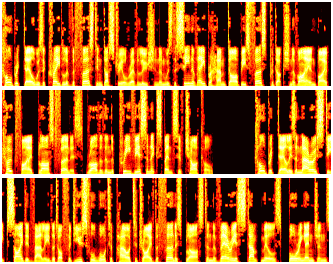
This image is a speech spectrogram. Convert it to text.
Coalbrookdale was a cradle of the first industrial revolution and was the scene of Abraham Darby's first production of iron by a coke-fired blast furnace, rather than the previous and expensive charcoal. Coalbrookdale is a narrow steep-sided valley that offered useful water power to drive the furnace blast and the various stamp mills, boring engines,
